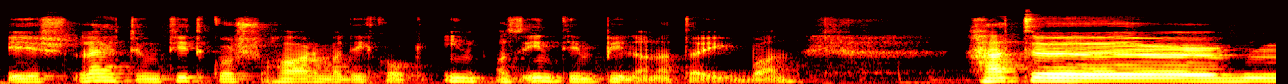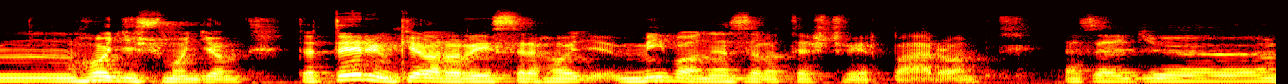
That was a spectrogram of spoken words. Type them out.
és lehetünk titkos harmadikok in, az intim pillanataikban. Hát, ö, hogy is mondjam, tehát térjünk ki arra részre, hogy mi van ezzel a testvérpárral. Ez egy ö,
